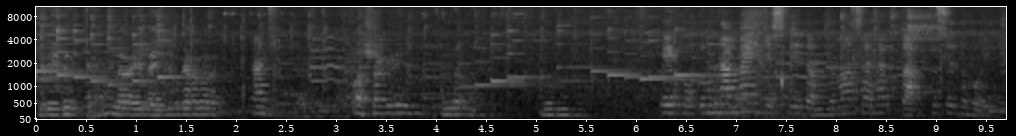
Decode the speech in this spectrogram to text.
ਕਿਹੜੇ ਇਹਦੇ ਵਿੱਚ ਹੈ? ਲਾ ਇਹ ਲਾਈਨ ਵਗੈਰਾ ਦਾ ਹਾਂਜੀ। ਭਾਸ਼ਾ ਕਿਹੜੀ ਅੰਦਰ ਨੂੰ। ਇਹ ਹੁਕਮਨਾਮਾ ਹੈ ਜਿਸ ਦੇ ਦਮਦਮਾ ਸਾਹਿਬ ਤਖਤ ਸਿੱਧ ਹੋਏ ਨੇ।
